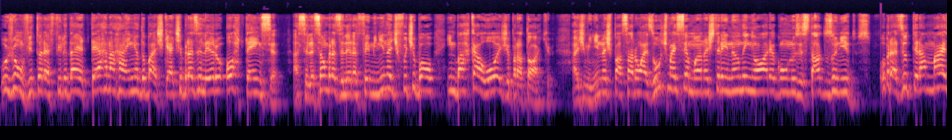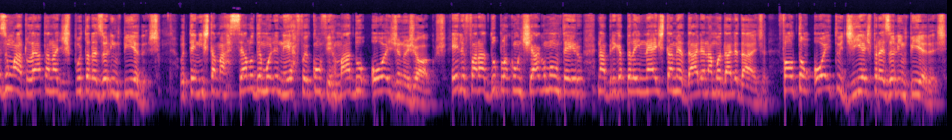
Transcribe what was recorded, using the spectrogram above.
o João Vitor é filho da eterna rainha do basquete brasileiro, Hortência. A seleção brasileira feminina de futebol embarca hoje para Tóquio. As meninas passaram as últimas semanas treinando em Oregon, nos Estados Unidos. O Brasil terá mais um atleta na disputa das Olimpíadas. O tenista Marcelo Demoliner foi confirmado hoje nos Jogos. Ele fará dupla com Thiago Monteiro na briga pela inédita medalha na modalidade. Faltam oito dias para as Olimpíadas.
